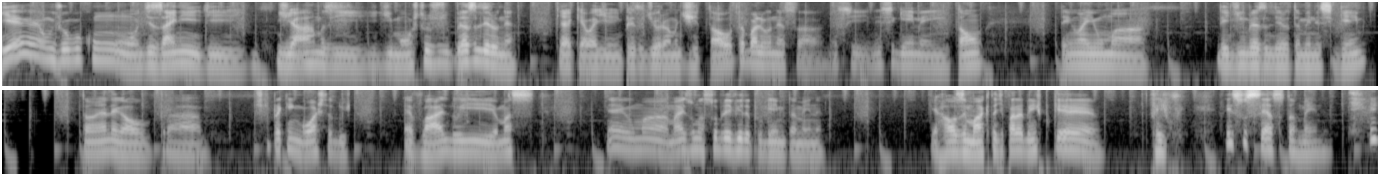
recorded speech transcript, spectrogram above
E é um jogo com design de, de armas e de monstros brasileiro, né? Que é aquela de empresa Digital trabalhou nessa, nesse, nesse game aí. Então tem aí uma dedinho brasileiro também nesse game. Então é legal pra. Acho que pra quem gosta do é válido e é umas. É uma. Mais uma sobrevida pro game também, né? E a House Mark tá de parabéns porque fez, fez sucesso também, né?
